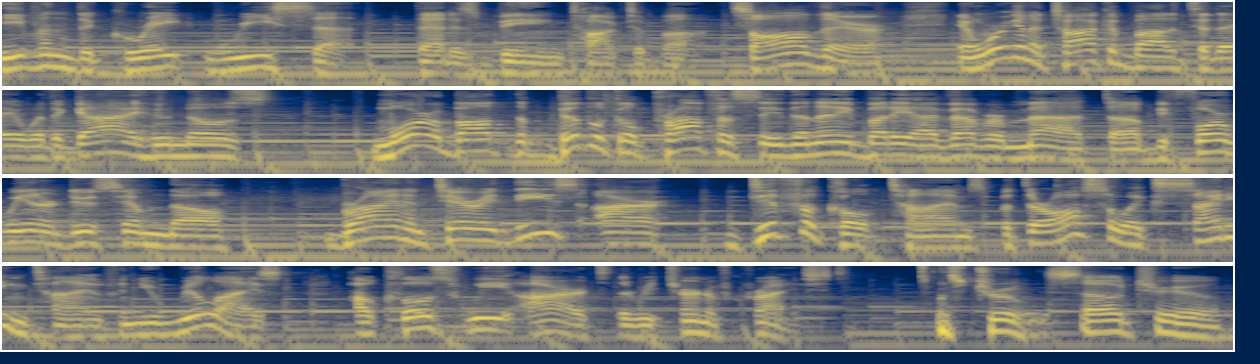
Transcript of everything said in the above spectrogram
even the great reset that is being talked about. It's all there. And we're going to talk about it today with a guy who knows more about the biblical prophecy than anybody I've ever met. Uh, before we introduce him, though, Brian and Terry, these are difficult times, but they're also exciting times when you realize how close we are to the return of Christ. It's true. So true.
